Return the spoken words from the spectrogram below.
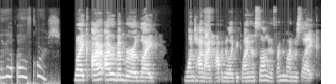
oh, I go, oh, of course. like I I remember like one time I happened to like be playing this song, and a friend of mine was like,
